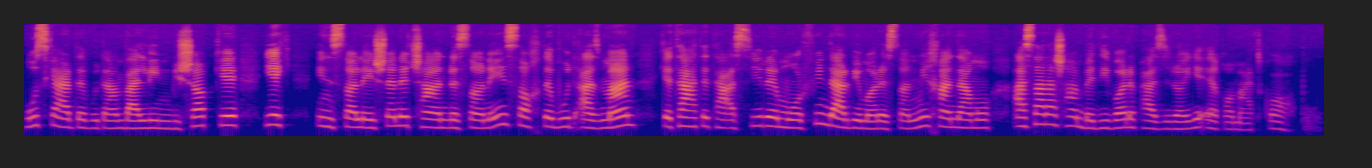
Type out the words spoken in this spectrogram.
قوز کرده بودم و لین بیشاپ که یک اینستالیشن چند رسانه‌ای ساخته بود از من که تحت تأثیر مورفین در بیمارستان میخندم و اثرش هم به دیوار پذیرایی اقامتگاه بود.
